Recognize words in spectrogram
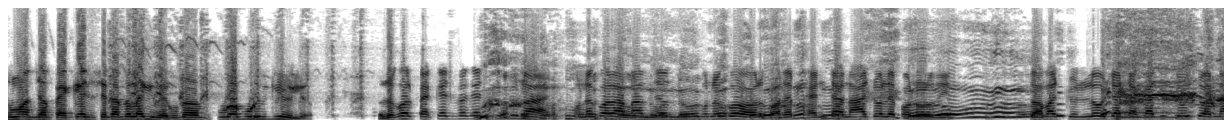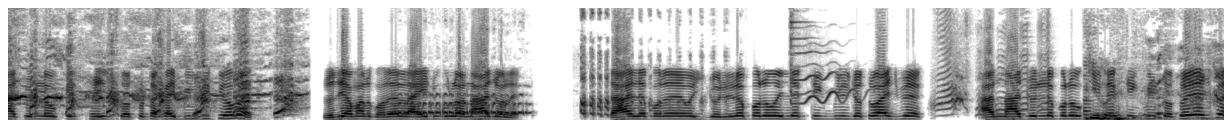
তোমার যা প্যাকেজ সেটা তো লাগবে। ওটা পুরোপুরি কি হইল? যখন প্যাকেজ প্যাকেজ কিছু নাই। মনে কর আমার মনে কর ঘরে ফ্যানটা না চলে পনেরো দিন। তো আমার চললেও যা টাকা দিতে হইতো আর না চললেও কি সেই তত টাকায় বিল দিতে হবে? যদি আমার ঘরের লাইটগুলো না জ্বলে। তাহলে পরে ওই জ্বললে পরেও ইলেকট্রিক বিল যত আসবে আর না জ্বললে পরেও কি ইলেকট্রিক বিল ততই আসবে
